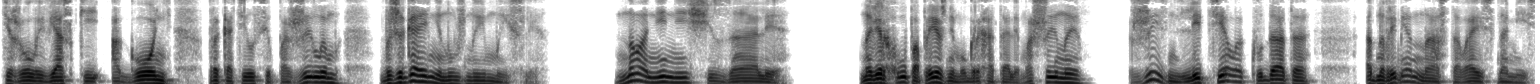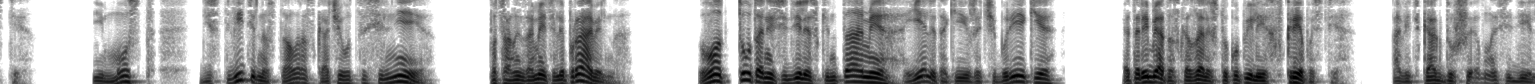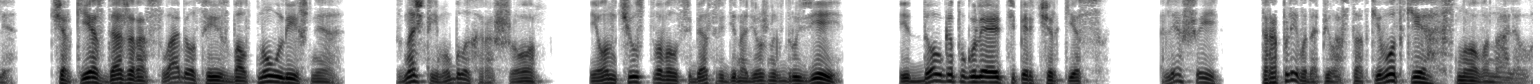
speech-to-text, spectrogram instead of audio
Тяжелый вязкий огонь прокатился по жилам, выжигая ненужные мысли. Но они не исчезали. Наверху по-прежнему грохотали машины, жизнь летела куда-то, одновременно оставаясь на месте. И мост действительно стал раскачиваться сильнее. Пацаны заметили правильно. Вот тут они сидели с кентами, ели такие же чебуреки. Это ребята сказали, что купили их в крепости. А ведь как душевно сидели. Черкес даже расслабился и сболтнул лишнее. Значит, ему было хорошо, и он чувствовал себя среди надежных друзей. И долго погуляет теперь Черкес. Леший торопливо допил остатки водки, снова налил.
